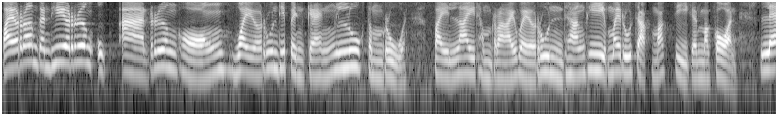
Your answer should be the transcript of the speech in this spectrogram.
ไปเริ่มกันที่เรื่องอุกอาจเรื่องของวัยรุ่นที่เป็นแก๊งลูกตำรวจ ไปไล่ทำร้ายวัยรุ่นทั้งที่ไม่รู้จักมักจีกันมาก่อน และ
